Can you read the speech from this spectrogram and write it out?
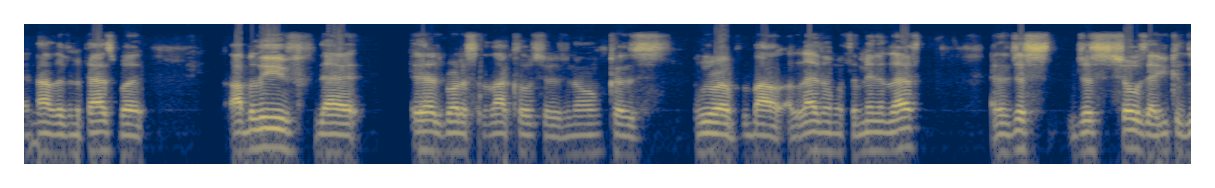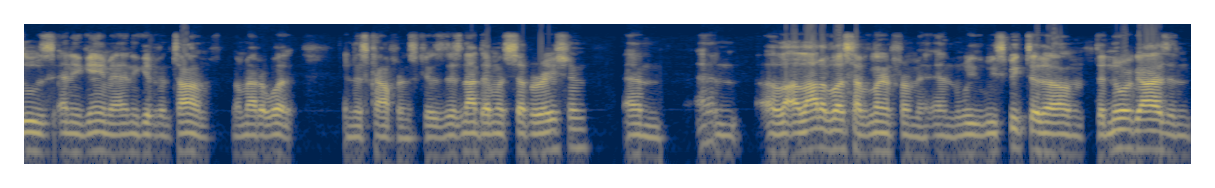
and not live in the past. But I believe that it has brought us a lot closer, you know, because we were up about 11 with a minute left, and it just just shows that you could lose any game at any given time, no matter what in this conference because there's not that much separation, and and a, a lot of us have learned from it, and we, we speak to the um, the newer guys, and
